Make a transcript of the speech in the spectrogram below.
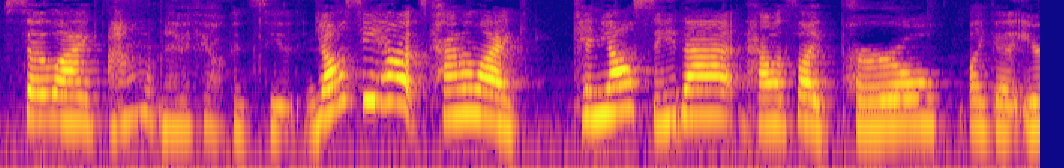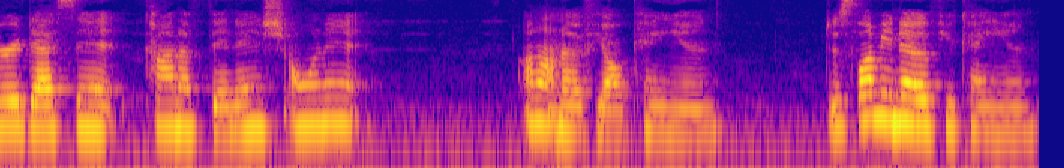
So like, I don't know if y'all can see it. Y'all see how it's kind of like, can y'all see that? How it's like pearl, like a iridescent kind of finish on it? I don't know if y'all can. Just let me know if you can.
